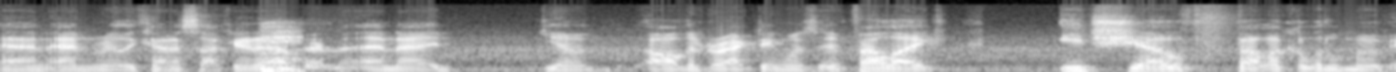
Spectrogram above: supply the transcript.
and and really kind of sucking it up. And and I, you know, all the directing was. It felt like each show felt like a little movie,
